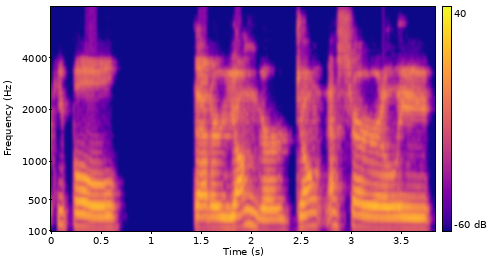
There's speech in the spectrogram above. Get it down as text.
people that are younger don't necessarily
